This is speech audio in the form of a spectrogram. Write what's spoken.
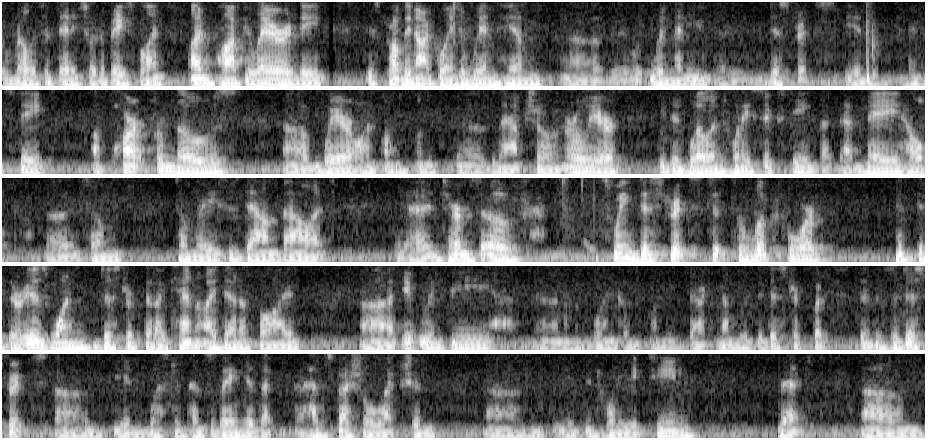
relative to any sort of baseline unpopularity is probably not going to win him, uh, win many uh, districts in many states, apart from those uh, where on, on, on uh, the map shown earlier, he did well in 2016. That, that may help some, some races down ballot. in terms of swing districts to, to look for, if, if, there is one district that I can identify, uh, it would be I'm blank on, on, the exact number of the district, but there's a district um, in Western Pennsylvania that had a special election um, in, in, 2018 that, um,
